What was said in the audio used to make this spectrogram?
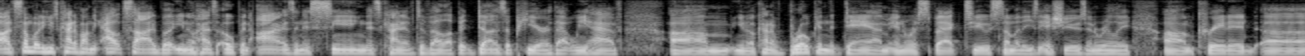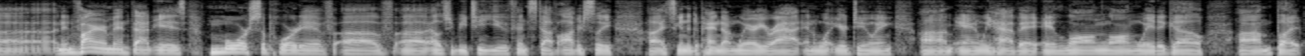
Uh, somebody who's kind of on the outside, but you know has open eyes and is seeing this kind of develop, it does appear that we have, um, you know, kind of broken the dam in respect to some of these issues and really um, created uh, an environment that is more supportive of uh, LGBT youth and stuff. Obviously, uh, it's going to depend on where you're at and what you're doing, um, and we have a, a, long, long way to go. Um, but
